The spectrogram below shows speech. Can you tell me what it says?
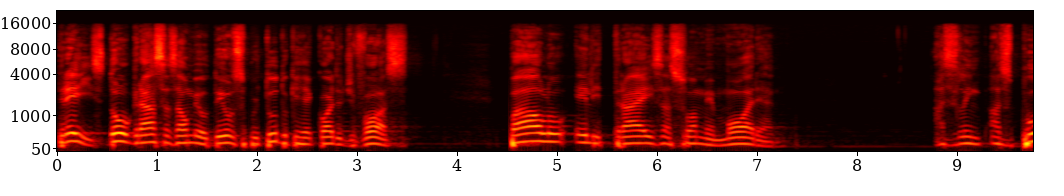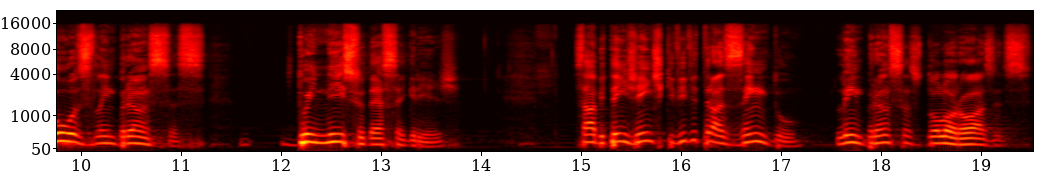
3, dou graças ao meu Deus por tudo que recordo de vós, Paulo, ele traz à sua memória as, as boas lembranças do início dessa igreja. Sabe, tem gente que vive trazendo lembranças dolorosas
